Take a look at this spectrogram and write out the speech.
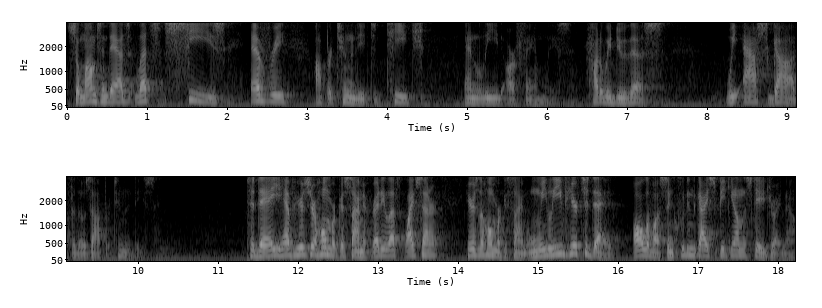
So, moms and dads, let's seize every opportunity to teach and lead our families. How do we do this? We ask God for those opportunities. Today, you have here's your homework assignment. Ready, left, Life Center? Here's the homework assignment. When we leave here today, all of us, including the guy speaking on the stage right now,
